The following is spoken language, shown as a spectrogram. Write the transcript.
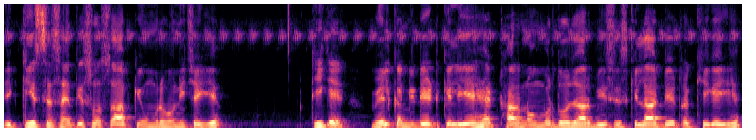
इक्कीस से सैंतीस वर्ष आपकी उम्र होनी चाहिए। ठीक है, मेल कैंडिडेट के लिए है, अठारह नवंबर 2020 इसकी लास्ट डेट रखी गई है।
